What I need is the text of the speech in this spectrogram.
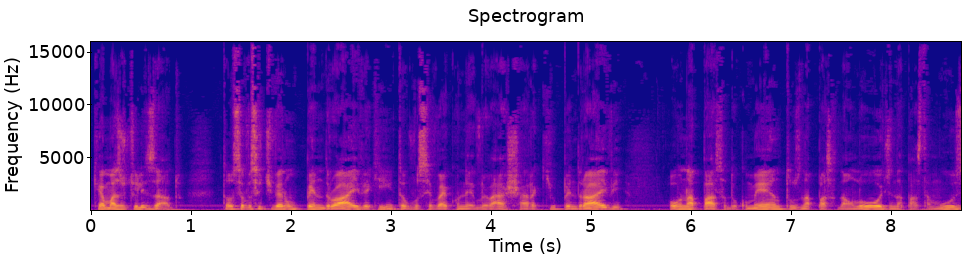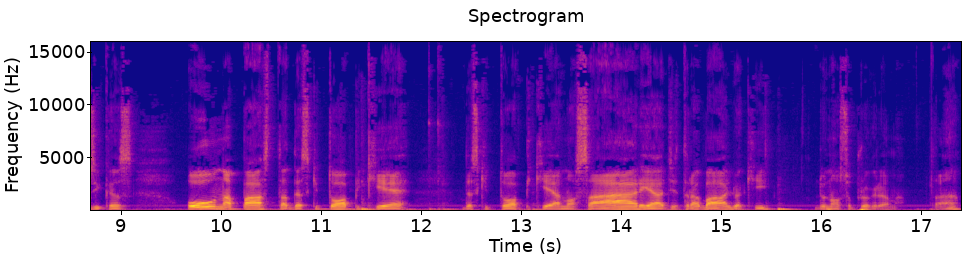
que é mais utilizado. Então, se você tiver um pendrive aqui, então você vai, vai achar aqui o pendrive, ou na pasta documentos, na pasta downloads, na pasta músicas, ou na pasta desktop, que é desktop, que é a nossa área de trabalho aqui do nosso programa, tá?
